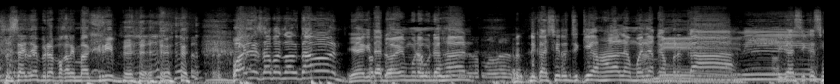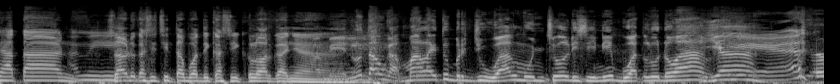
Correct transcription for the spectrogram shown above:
sisanya berapa kali maghrib? Wahyu selamat ulang tahun. Ya kita doain mudah-mudahan dikasih rezeki yang halal yang banyak yang Amin. berkah, Amin. dikasih kesehatan, Amin. selalu dikasih cinta buat dikasih keluarganya. Amin. Lu tahu nggak? Mala itu berjuang muncul di sini buat lu doang. Iya. Ya,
